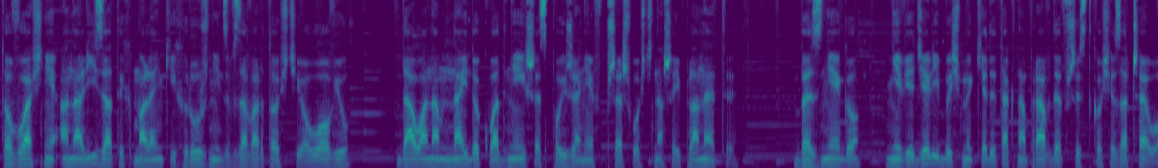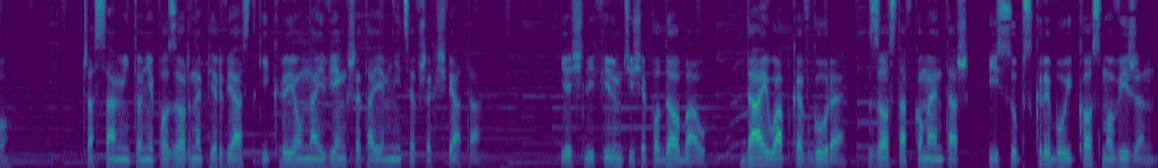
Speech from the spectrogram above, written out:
To właśnie analiza tych maleńkich różnic w zawartości ołowiu dała nam najdokładniejsze spojrzenie w przeszłość naszej planety. Bez niego nie wiedzielibyśmy, kiedy tak naprawdę wszystko się zaczęło. Czasami to niepozorne pierwiastki kryją największe tajemnice wszechświata. Jeśli film Ci się podobał, daj łapkę w górę, zostaw komentarz i subskrybuj Cosmovision.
